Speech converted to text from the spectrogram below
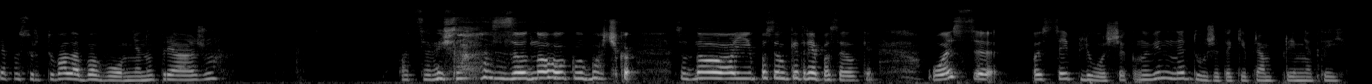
Я посортувала бавовняну пряжу. Оце вийшло з одного клубочка, з одної посилки три посилки. Ось е, ось цей плюшик. Ну він не дуже такий прям прийнятий,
